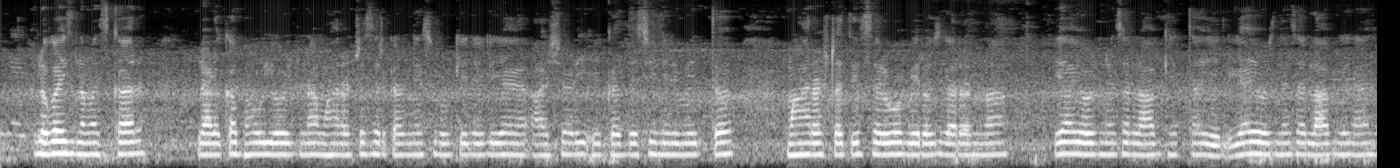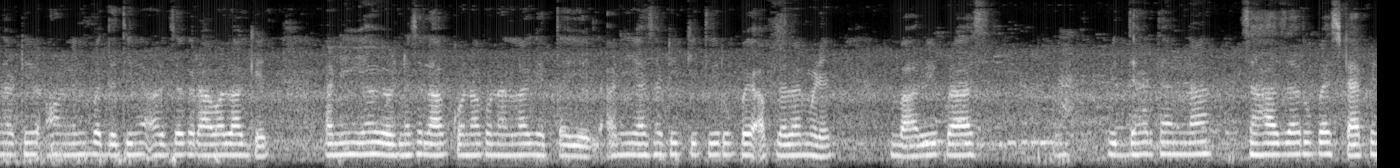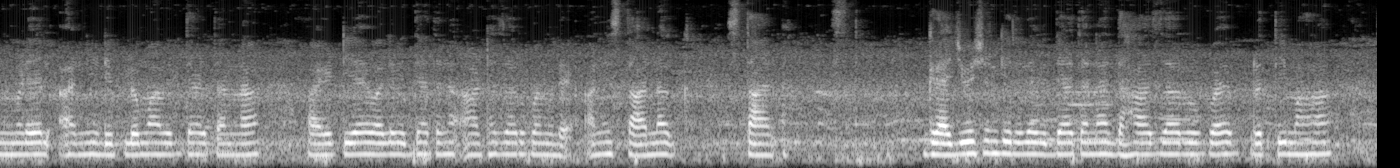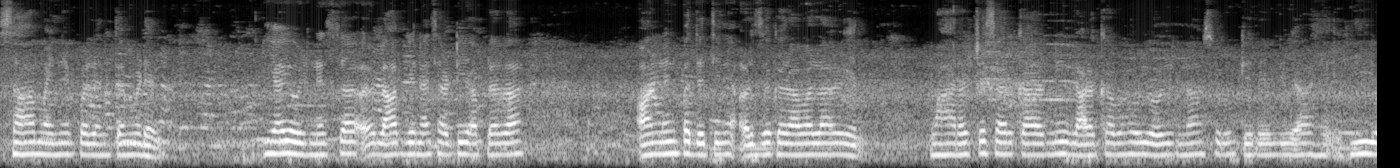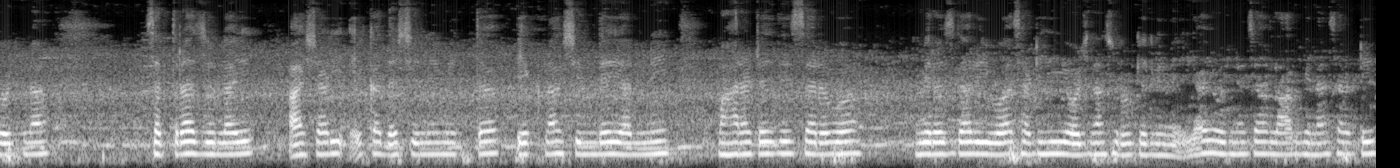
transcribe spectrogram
Hello guys नमस्कार. लाडका भाऊ योजना महाराष्ट्र सरकारने सुरू केलेली आहे. आषाढी एकादशी निमित्त महाराष्ट्रातील सर्व बेरोजगारांना या योजनेचा लाभ घेता येईल. या योजनेचा लाभ घेण्यासाठी ऑनलाईन पद्धतीने अर्ज करावा लागेल आणि या योजनेचा लाभ कोणाकोणाला घेता येईल आणि यासाठी किती रुपये आपल्याला मिळेल? बारावी पास विद्यार्थ्यांना सहा हजार रुपये स्टॅपिन मिळेल आणि डिप्लोमा विद्यार्थ्यांना आय टी आयवाले विद्यार्थ्यांना आठ हजार रुपये मिळेल. आणि स्थानक स्थान ग्रॅज्युएशन केलेल्या विद्यार्थ्यांना दहा हजार रुपये प्रतिमहा सहा महिनेपर्यंत मिळेल. या योजनेचा लाभ घेण्यासाठी आपल्याला ऑनलाईन पद्धतीने अर्ज करावा लागेल. महाराष्ट्र सरकारने लाडका भाऊ योजना सुरू केलेली आहे. ही योजना सतरा जुलै आषाढी एकादशीनिमित्त एकनाथ शिंदे यांनी महाराष्ट्रातील सर्व बेरोजगार युवासाठी ही योजना सुरू केलेली आहे. या योजनेचा लाभ घेण्यासाठी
